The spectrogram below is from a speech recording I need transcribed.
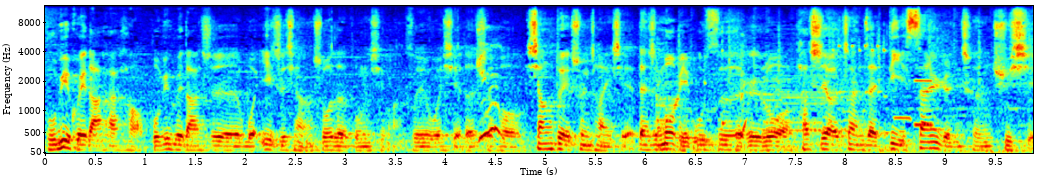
不必回答还好，不必回答是我一直想说的东西嘛，所以我写的时候相对顺畅一些。但是莫比乌斯的日落，它是要站在第三人称去写，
